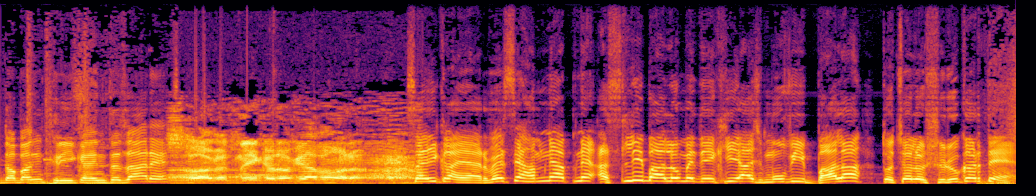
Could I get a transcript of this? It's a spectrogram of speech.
दबंग थ्री का इंतज़ार है। स्वागत नहीं करोगे आप हमारा? सही कहा यार वैसे हमने अपने असली बालों में देखी आज मूवी बाला तो चलो शुरू करते हैं।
